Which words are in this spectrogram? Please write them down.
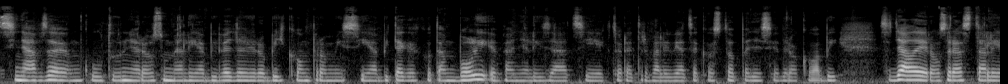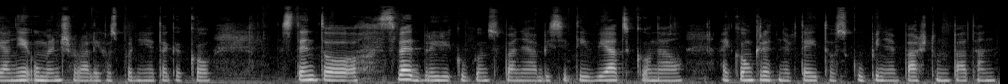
si navzájom kultúrne rozumeli, aby vedeli robiť kompromisy, aby tak ako tam boli evangelizácie, ktoré trvali viac ako 150 rokov, aby sa ďalej rozrastali a neumenšovali hospodine, tak ako z tento svet blíži ku koncu, Pane, aby si ty viac konal aj konkrétne v tejto skupine Paštun Patan.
